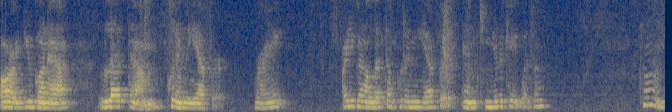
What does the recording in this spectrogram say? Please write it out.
Are you going to let them put in the effort, right? Are you going to let them put in the effort and communicate with them? Hmm.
